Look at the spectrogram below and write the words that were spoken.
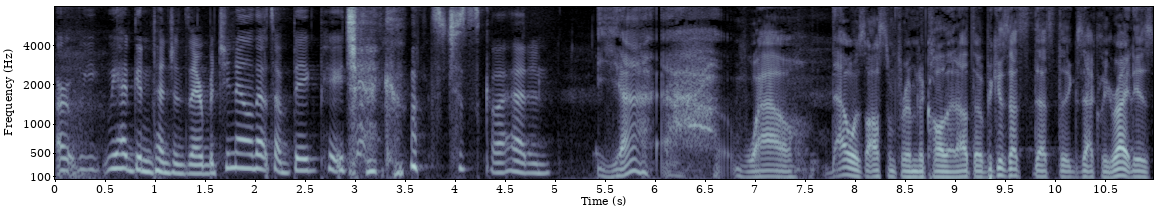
our, we we had good intentions there, but you know that's a big paycheck. Let's just go ahead and Yeah, Ah, wow, that was awesome for him to call that out though, because that's that's the exactly right. Is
